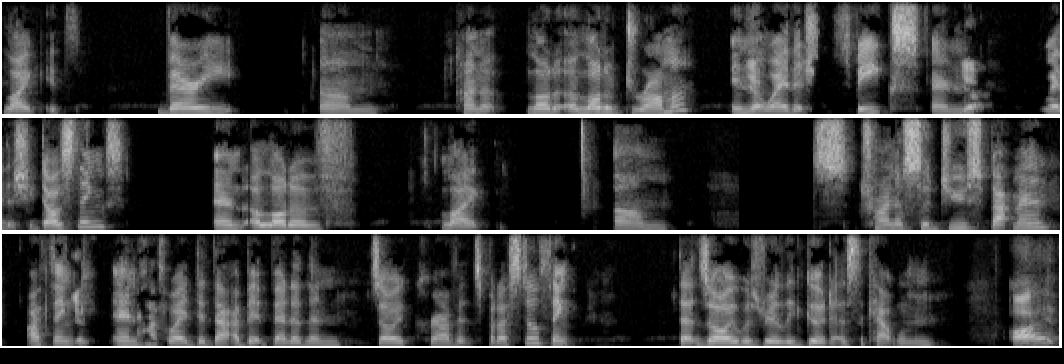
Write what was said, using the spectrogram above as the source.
Like it's very, um, kind of lot a lot of drama in Yeah. the way that she speaks and Yeah. the way that she does things, and a lot of like um trying to seduce Batman. I think Yep. Anne Hathaway did that a bit better than Zoe Kravitz, but I still think that Zoe was really good as the Catwoman. I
